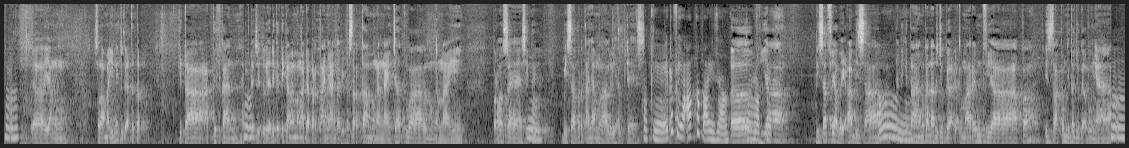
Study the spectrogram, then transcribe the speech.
mm -hmm. uh, yang selama ini juga tetap kita aktifkan hmm. itu. Jadi ketika memang ada pertanyaan dari peserta mengenai jadwal, mengenai proses yeah. itu bisa bertanya melalui helpdesk. Oke, okay. itu via apa Pak Rizal? Uh, via bisa via WA bisa. Oh, Jadi yeah. kita anu kan ada juga kemarin via apa Instagram kita juga punya. Mm -mm.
